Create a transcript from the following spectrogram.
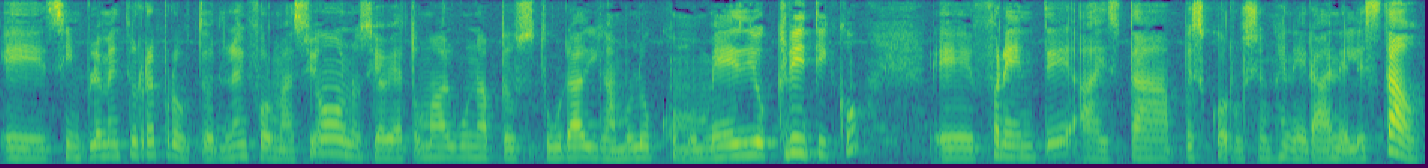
eh, simplemente un reproductor de la información o si había tomado alguna postura, digámoslo, como medio crítico eh, frente a esta pues, corrupción generada en el Estado.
